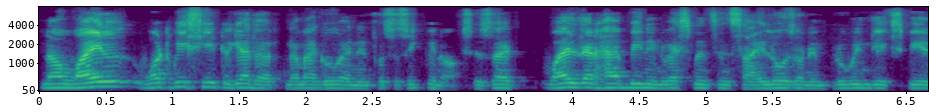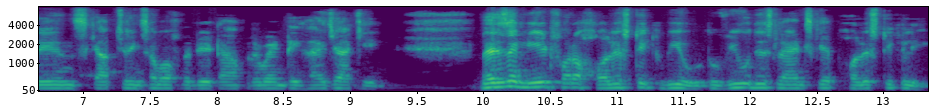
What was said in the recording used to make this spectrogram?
Now, while what we see together, Namogoo and Infosys Equinox, is that while there have been investments in silos on improving the experience, capturing some of the data, preventing hijacking, there is a need for a holistic view to view this landscape holistically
